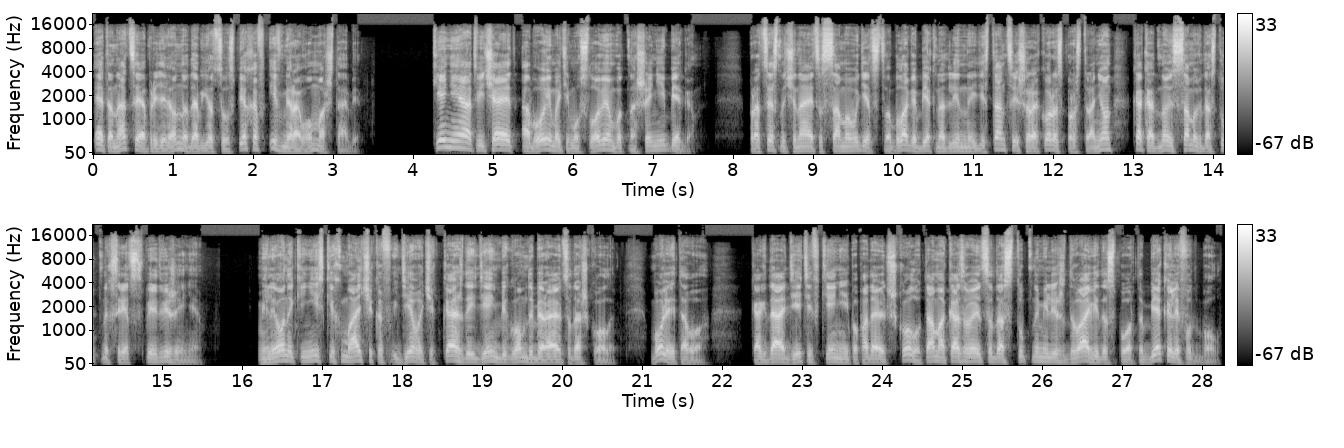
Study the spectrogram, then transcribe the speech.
эта нация определенно добьется успехов и в мировом масштабе. Кения отвечает обоим этим условиям в отношении бега. Процесс начинается с самого детства, благо бег на длинные дистанции широко распространен как одно из самых доступных средств передвижения. Миллионы кенийских мальчиков и девочек каждый день бегом добираются до школы. Более того, когда дети в Кении попадают в школу, там оказывается доступными лишь два вида спорта – бег или футбол.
